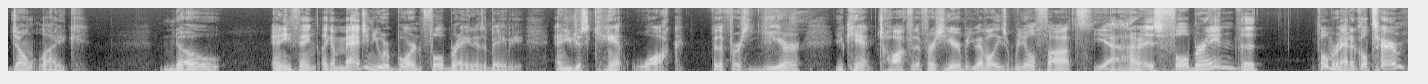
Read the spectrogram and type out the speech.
don't like know anything. Like imagine you were born full brain as a baby and you just can't walk for the first year. You can't talk for the first year, but you have all these real thoughts. yeah. I don't, is full brain the Full brain. medical term?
